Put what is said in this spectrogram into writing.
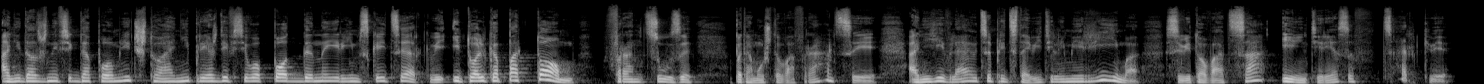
они должны всегда помнить, что они прежде всего подданные римской церкви, и только потом французы, потому что во Франции они являются представителями Рима, святого отца и интересов церкви.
